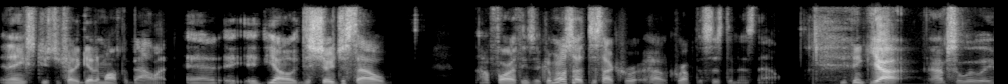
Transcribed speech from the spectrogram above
and any excuse to try to get them off the ballot. And it, it you know, just shows just how how far things are coming. Also, just how, cor- how corrupt the system is now. You think? Yeah, absolutely.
